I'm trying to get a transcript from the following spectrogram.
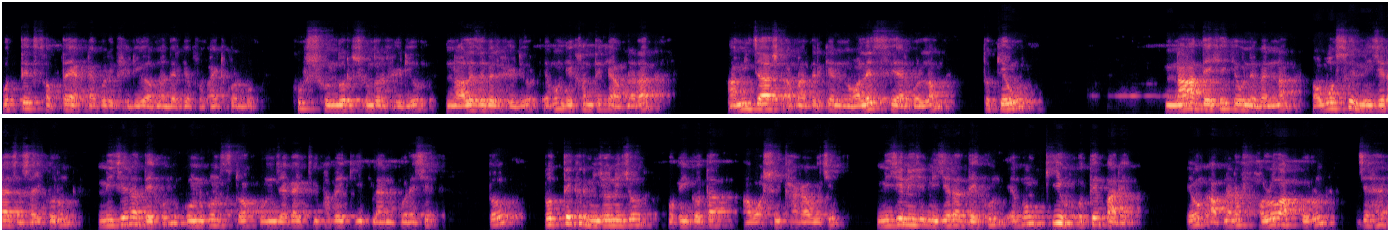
প্রত্যেক সপ্তাহে একটা করে ভিডিও আপনাদেরকে প্রোভাইড করব। খুব সুন্দর সুন্দর ভিডিও নলেজেবল ভিডিও এবং এখান থেকে আপনারা, আমি জাস্ট আপনাদেরকে নলেজ শেয়ার করলাম। তো কেউ না দেখে কেউ নেবেন না। অবশ্যই নিজেরা যাচাই করুন। নিজেরা দেখুন কোন কোন স্টক কোন জায়গায় কীভাবে কি প্ল্যান করেছে। তো প্রত্যেকের নিজ নিজ অভিজ্ঞতা অবশ্যই থাকা উচিত। নিজে নিজে, নিজেরা দেখুন এবং কি হতে পারে। এবং আপনারা ফলো আপ করুন। যে হ্যাঁ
